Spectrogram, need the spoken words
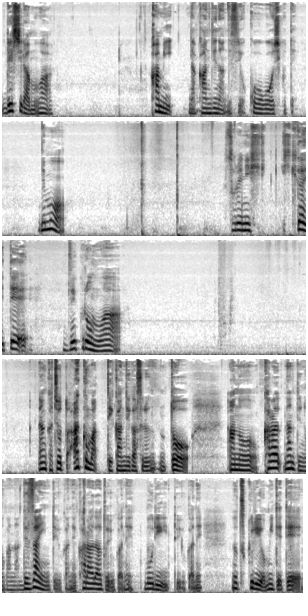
レシラムは、神な感じなんですよ。神々しくて。でも、それに引き換えてゼクロンはなんかちょっと悪魔って感じがするのとあのからなんていうのかなデザインというかね体というかねボディというかねの作りを見てて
